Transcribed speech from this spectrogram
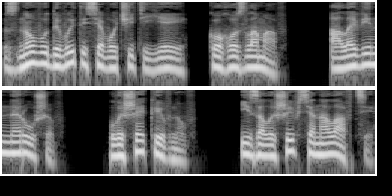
знову дивитися в очі тієї, кого зламав. Але він не рушив. Лише кивнув. І залишився на лавці.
